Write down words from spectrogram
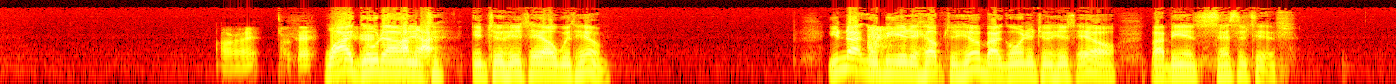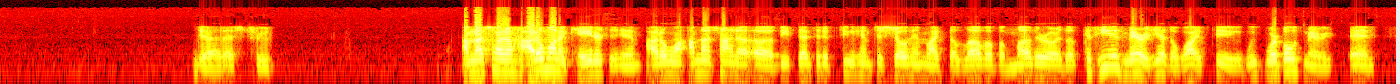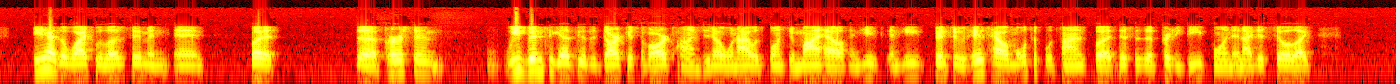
Okay. Why For go down I mean, into, I- into his hell with him? You're not going to be any help to him by going into his hell by being sensitive. Yeah, that's true. I'm not trying to. I don't want to cater to him. I don't want. I'm not trying to uh, be sensitive to him to show him like the love of a mother or the because he is married. He has a wife too. We, we're both married, and he has a wife who loves him. And and but the person we've been together through the darkest of our times. You know, when I was going through my hell, and he's and he's been through his hell multiple times, but this is a pretty deep one. And I just feel like,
